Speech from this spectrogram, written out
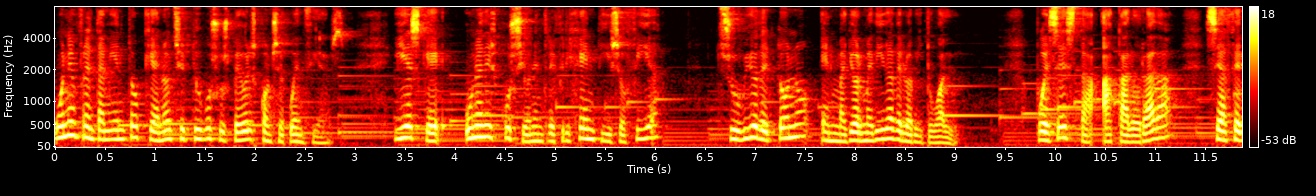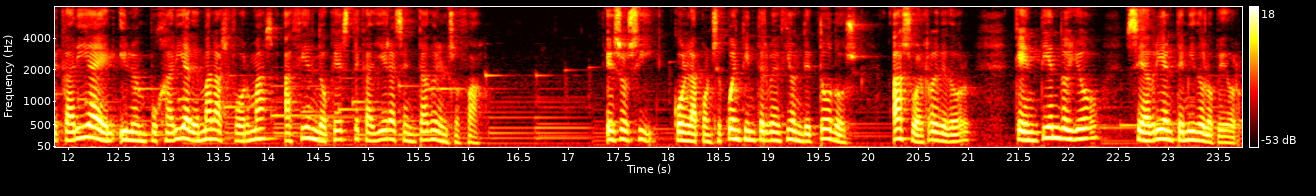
un enfrentamiento que anoche tuvo sus peores consecuencias, y es que una discusión entre Frigenti y Sofía subió de tono en mayor medida de lo habitual, pues esta, acalorada, se acercaría a él y lo empujaría de malas formas, haciendo que éste cayera sentado en el sofá. Eso sí, con la consecuente intervención de todos a su alrededor, que entiendo yo se habrían temido lo peor.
